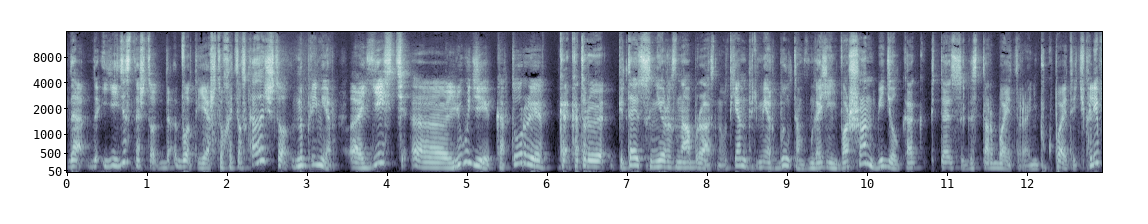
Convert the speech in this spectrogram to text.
Да, единственное, что да, вот я что хотел сказать, что, например, э, есть э, люди, которые, которые питаются неразнообразно. Вот я, например, был там в магазине Вашан, видел, как питаются гастарбайтеры гастарбайтеры. Они покупают эти хлеб,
